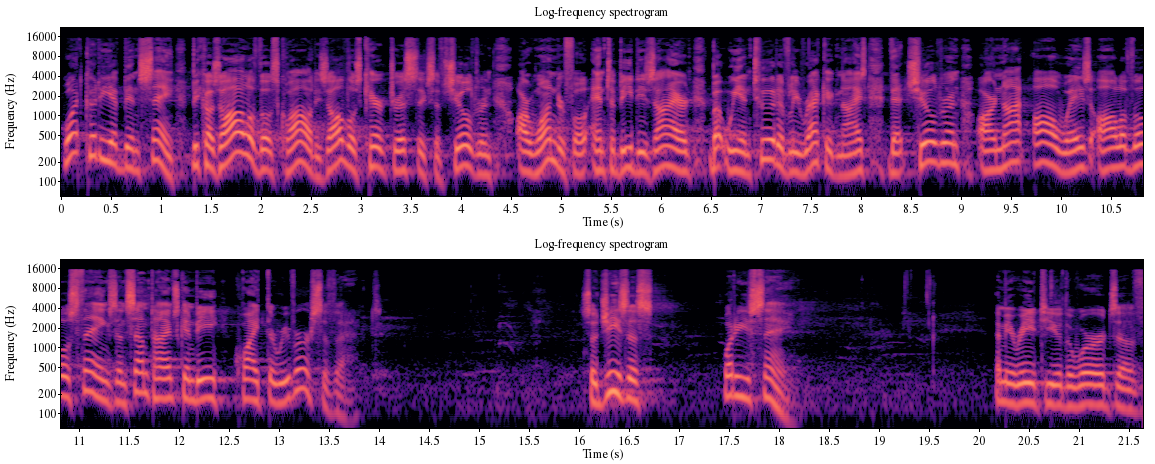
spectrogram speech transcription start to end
What could he have been saying? Because all of those qualities, all those characteristics of children are wonderful and to be desired, but we intuitively recognize that children are not always all of those things and sometimes can be quite the reverse of that. So, Jesus, what are you saying? Let me read to you the words of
